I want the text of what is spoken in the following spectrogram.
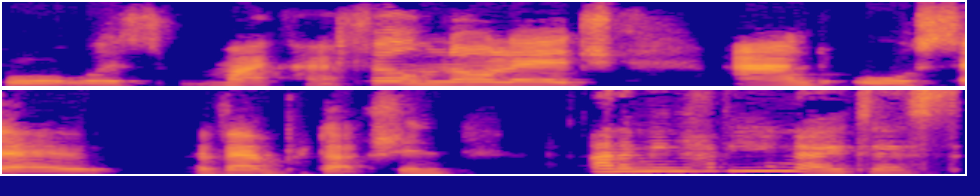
brought was my kind of film knowledge and also event production. And I mean, have you noticed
